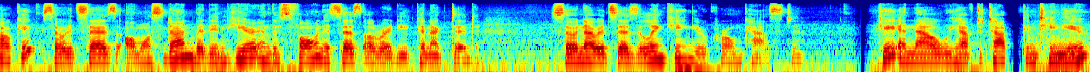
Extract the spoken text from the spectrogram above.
okay so it says almost done but in here in this phone it says already connected. So now it says linking your Chromecast. Okay and now we have to tap continue.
